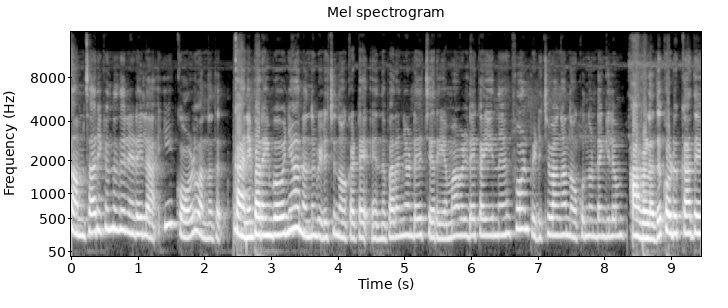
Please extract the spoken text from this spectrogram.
സംസാരിക്കുന്നതിനിടയിലാ ഈ കോൾ വന്നത്. കനി പറയുമ്പോൾ ഞാനൊന്ന് വിളിച്ചു നോക്കട്ടെ എന്ന് പറഞ്ഞുകൊണ്ട് ചെറിയമ്മ അവളുടെ കയ്യിൽ നിന്ന് ഫോൺ പിടിച്ചു വാങ്ങാൻ നോക്കുന്നുണ്ടെങ്കിലും അവളത് കൊടുക്കാതെ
